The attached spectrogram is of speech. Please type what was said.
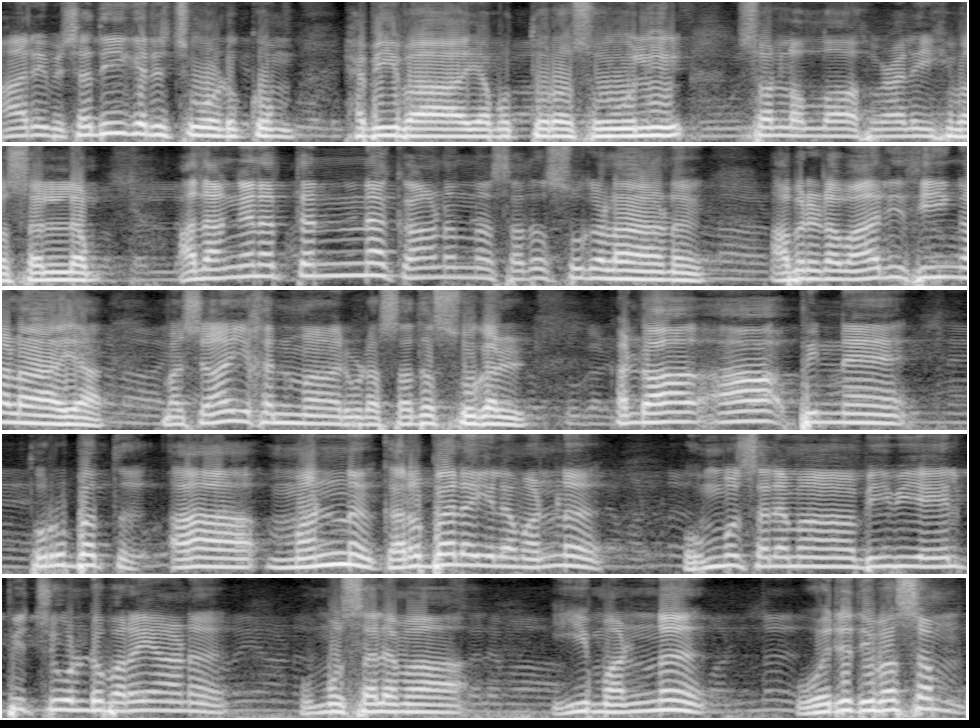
ആര് വിശദീകരിച്ചു കൊടുക്കും? ഹബീബായ മുത്തുറസൂൽ സൊല്ലാഹു അലഹി വസല്ലം. അതങ്ങനെ തന്നെ കാണുന്ന സദസ്സുകളാണ് അവരുടെ വാരിധീങ്ങളായ മഷായിഹന്മാരുടെ സദസ്സുകൾ. കണ്ടോ ആ- ആ പിന്നെ തുർബത്ത് ആ മണ്ണ് കർബലയിലെ മണ്ണ് ഉമ്മുസലമ ബീവിയെ ഏൽപ്പിച്ചുകൊണ്ട് പറയാണ് ഉമ്മുസലമ ഈ മണ്ണ് ഒരു ദിവസം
